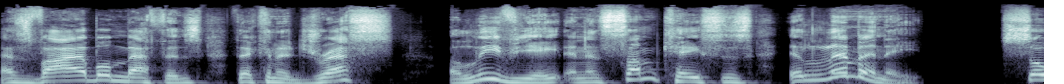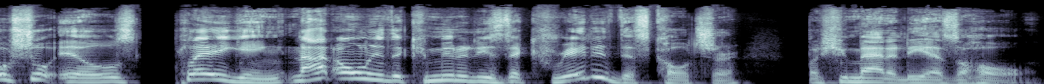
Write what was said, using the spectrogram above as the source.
as viable methods that can address, alleviate, and in some cases, eliminate social ills plaguing not only the communities that created this culture, but humanity as a whole.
